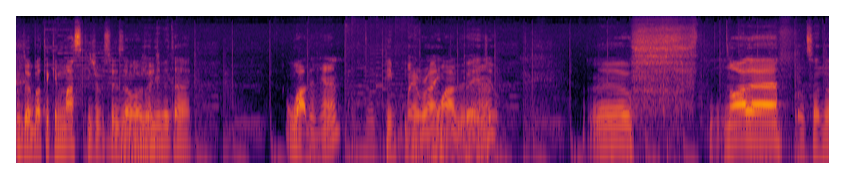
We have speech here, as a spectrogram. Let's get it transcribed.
No to chyba takie maski, żeby sobie No założyć. niby tak. Ładnie. No, pimp my ride Ładnie. bym powiedział. Yy, No ale Ocena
